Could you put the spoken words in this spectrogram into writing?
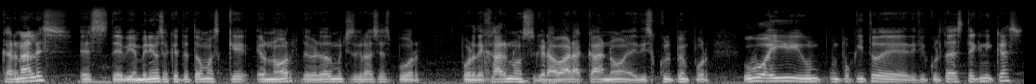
carnales, este, bienvenidos a ¿Qué te tomas? Qué honor, de verdad, muchas gracias por por dejarnos grabar acá, ¿no? Eh, disculpen por... Hubo ahí un, poquito de dificultades técnicas.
